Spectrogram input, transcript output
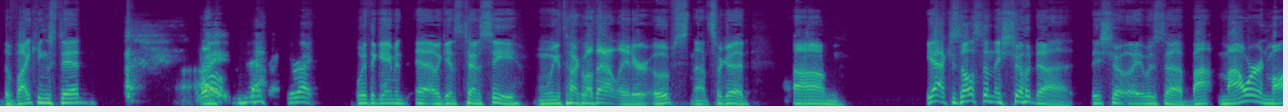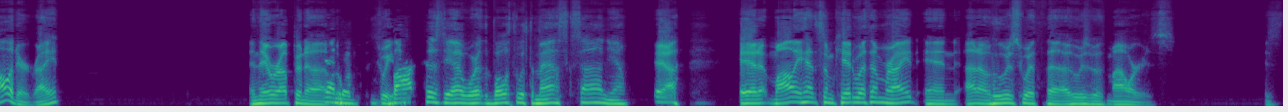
the Vikings did. right. Uh, yeah, you're right. With the game in, uh, against Tennessee, and we can talk about that later. Oops, not so good. Um, yeah, because all of a sudden they showed uh, they show it was uh, Mauer and Molitor, right? And they were up in a, yeah, boxes. Yeah, we're both with the masks on. Yeah, yeah. And Molly had some kid with him, right? And I don't know who was with uh, who was with Mauer's. His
